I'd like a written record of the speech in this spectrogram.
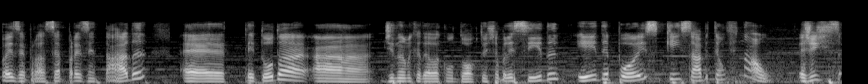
Pois é, para ela ser apresentada, é, ter toda a, a dinâmica dela com o Doctor estabelecida e depois, quem sabe, ter um final. A gente,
